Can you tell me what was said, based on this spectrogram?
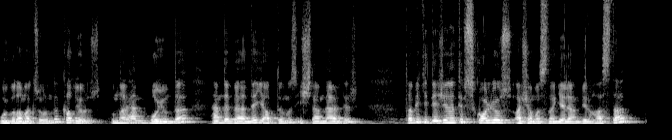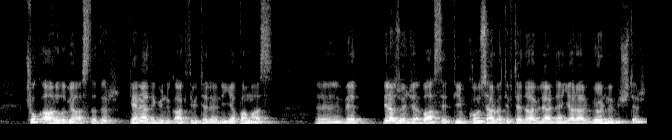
uygulamak zorunda kalıyoruz. Bunlar hem boyunda hem de belde yaptığımız işlemlerdir. Tabii ki dejeneratif skolyoz aşamasına gelen bir hasta çok ağrılı bir hastadır. Genelde günlük aktivitelerini yapamaz Ee, ve biraz önce bahsettiğim konservatif tedavilerden yarar görmemiştir.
